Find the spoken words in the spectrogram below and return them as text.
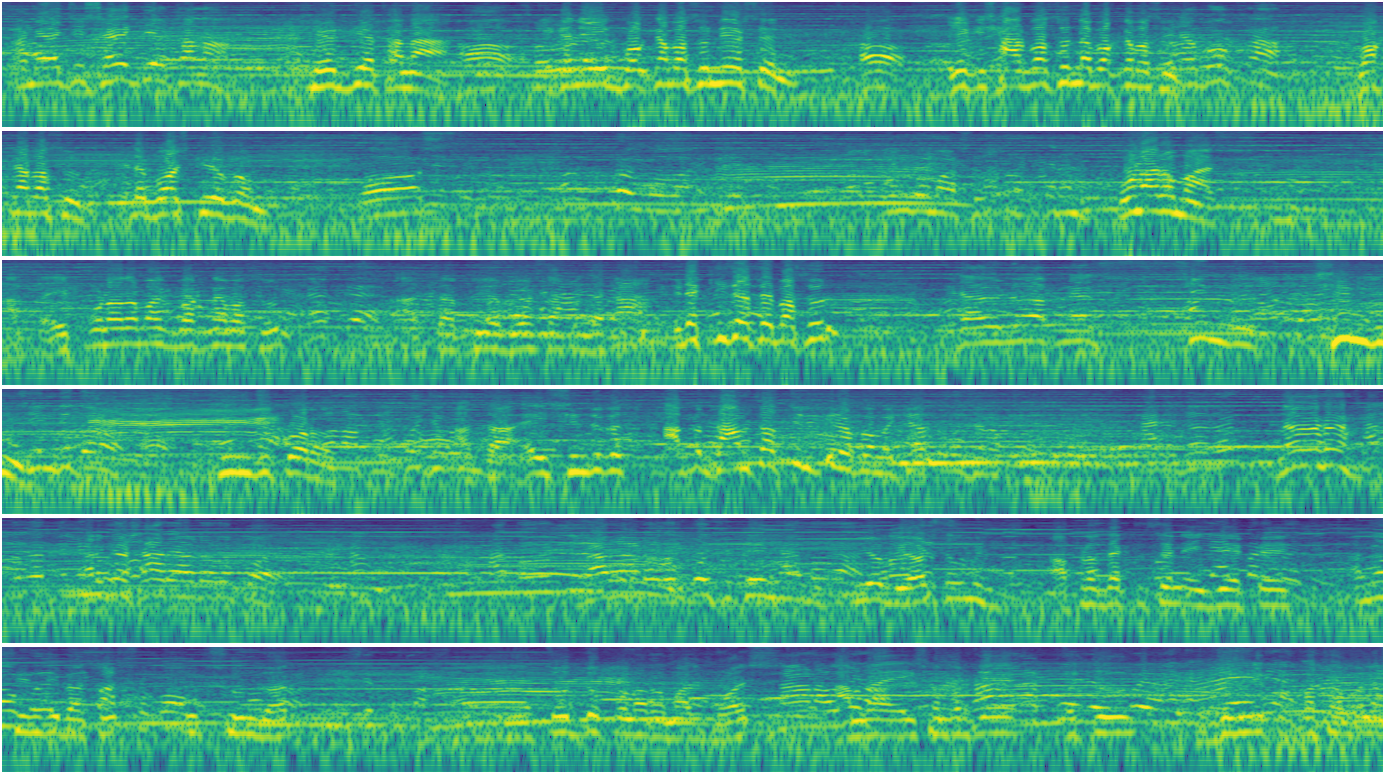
আমি আছি শেখ দিয়ে থানা। শেরদিয়া থানা। হ্যাঁ। এখানে এই বকনা বাসুর নিয়ে আসছেন? হ্যাঁ। এটা কি সার বাসুর না বকনা বাসুর? বকনা বাসুর। এটা বয়স কীরকম? মাস পনেরো মাস। আচ্ছা এই পনেরো মাস বকনা বাসুর আচ্ছা প্রিয় বিয়ার্স আপনি দেখেন এটা কি জাতের বাসুর এটা হলো আপনার সিন্ধু সিন্ধু সিন্ধু করো সিন্ধু করো আচ্ছা এই সিন্ধু আপনার দাম চাচ্ছেন কীরকম এটা না সাড়ে আপনারা দেখতেছেন এই যে একটা সিন্ধি বাসুর খুব সুন্দর চোদ্দ পনেরো মাস বয়স আমরা এই সম্পর্কে একটু কথা বলে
